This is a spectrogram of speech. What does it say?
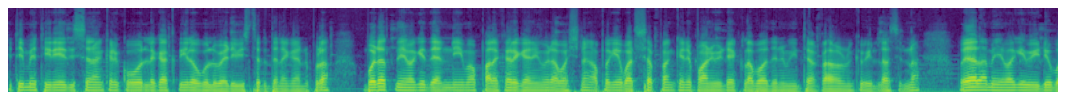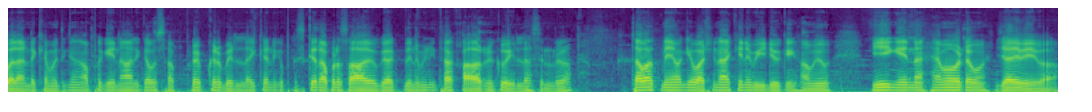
ඉති මේ තිරේ දිස්සනකට කෝල්ල එකක් තිීලා ඔගොල වැඩි විස්තර දැනගන්න පුලා බොඩත් මේ වගේ දැන්නීම පලකර ගැනීමට අවශ්න අපගේ වටසපන් කෙන පණවිඩක් ලබාදන මිත කාරණක ඉල්ලා සින්න ඔයාලා මේ වගේ වීඩියෝ බලන්න කැමතික අපගේ නාලිකව සප්‍රප් කර බෙල්ලයිකනක පස්කර අපට සහයෝගයක් දෙනමින් ඉතා කාරණක ඉල්ලා සිල්ලවා තවත් මේ වගේ වශනා කියන වීඩියෝකින් හමයෝ ඒ එන්න හැමෝටම ජයවේවා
